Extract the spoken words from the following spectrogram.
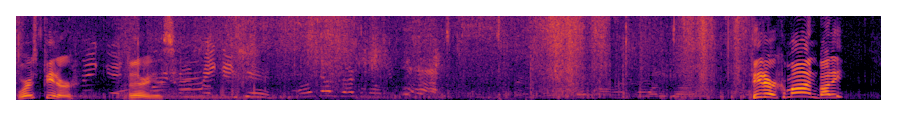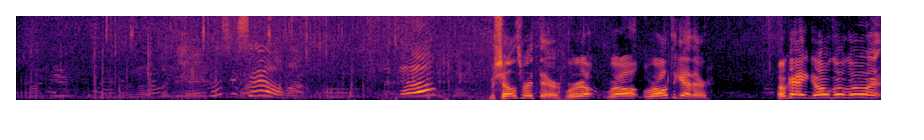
Where's Peter? There he is. Peter, come on, buddy. Where's Michelle? Michelle? Michelle's right there. We're all, we're all we're all together. Okay, go go go.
